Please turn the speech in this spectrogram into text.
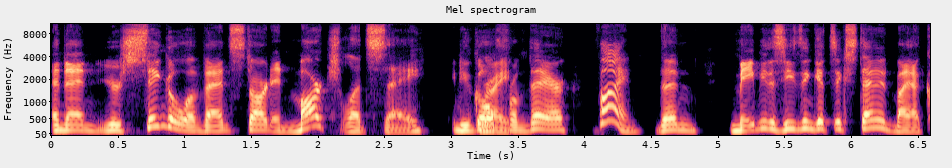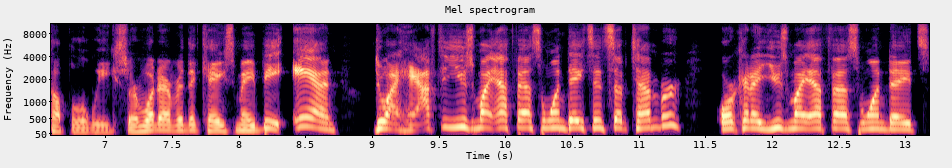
And then your single events start in March, let's say, and you go Right. from there. Fine. Then maybe the season gets extended by a couple of weeks or whatever the case may be. And do I have to use my FS1 dates in September? Or can I use my FS1 dates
